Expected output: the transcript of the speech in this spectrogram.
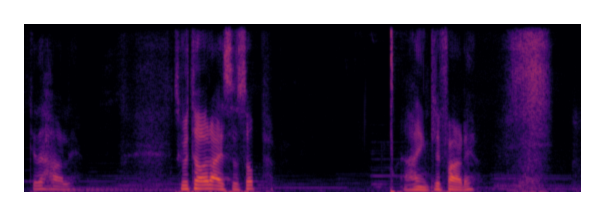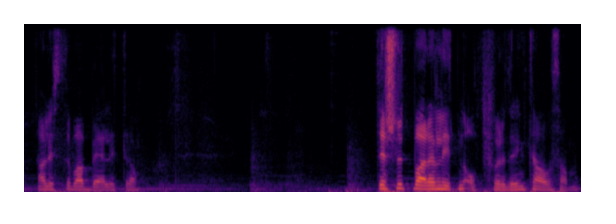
ikke det herlig? Skal vi ta og reise oss opp? Jeg er egentlig ferdig. Jeg har lyst til å bare be litt. Til slutt bare en liten oppfordring til alle sammen.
